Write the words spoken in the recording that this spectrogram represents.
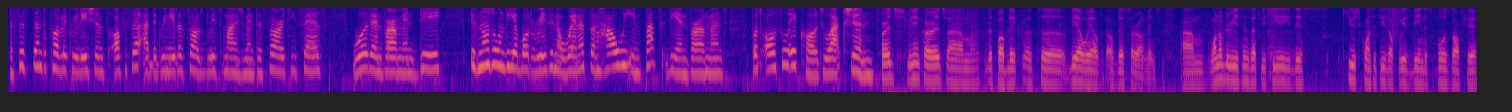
Assistant Public Relations Officer at the Grenada Solid Waste Management Authority says World Environment Day is not only about raising awareness on how we impact the environment, but also a call to action. We encourage um, the public uh, to be aware of, of their surroundings. Um, one of the reasons that we see this huge quantities of waste being disposed of here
